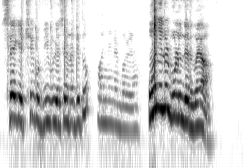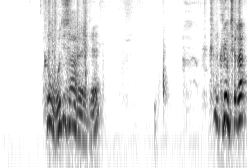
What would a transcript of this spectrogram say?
세계 최고 미국에서 했는데도 원인을 몰라. 원인을 모른다는 거야. 그럼 어디서 알아야 돼? 그럼, 그럼 제가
